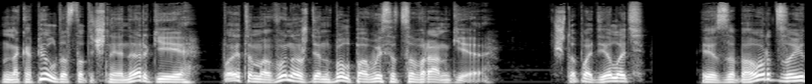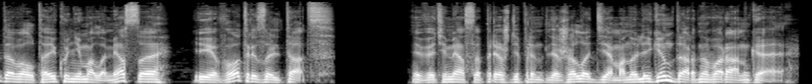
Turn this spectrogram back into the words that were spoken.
накопил достаточно энергии, поэтому вынужден был повыситься в ранге. Что поделать, из-за Баор Цзуи давал Тайку немало мяса, и вот результат. Ведь мясо прежде принадлежало демону легендарного ранга.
